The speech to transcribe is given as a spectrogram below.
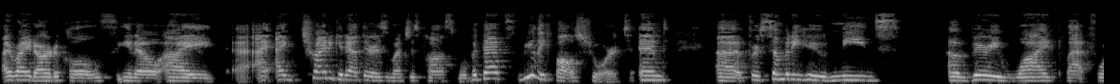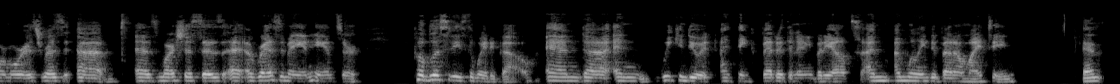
I write articles, you know, I, I, I try to get out there as much as possible, but that's really falls short. And uh, for somebody who needs a very wide platform, or as res- uh, as Marsha says, a, a, resume enhancer, publicity is the way to go, and uh, and we can do it. I think better than anybody else. I'm I'm willing to bet on my team. And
